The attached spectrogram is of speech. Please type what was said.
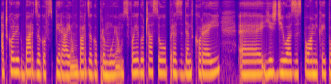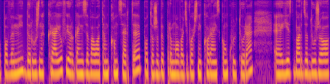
aczkolwiek bardzo go wspierają, bardzo go promują. Swojego czasu prezydent Korei e, jeździła z zespołami K-popowymi do różnych krajów i organizowała tam koncerty po to, żeby promować właśnie koreańską kulturę. E, jest bardzo dużo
